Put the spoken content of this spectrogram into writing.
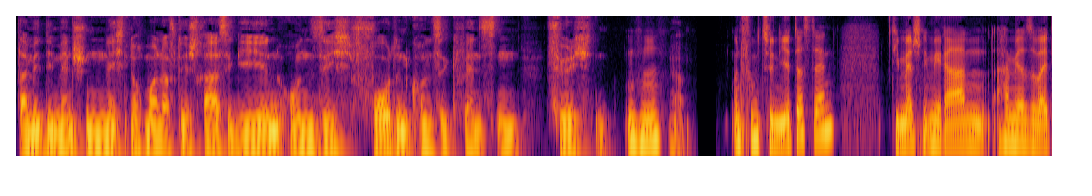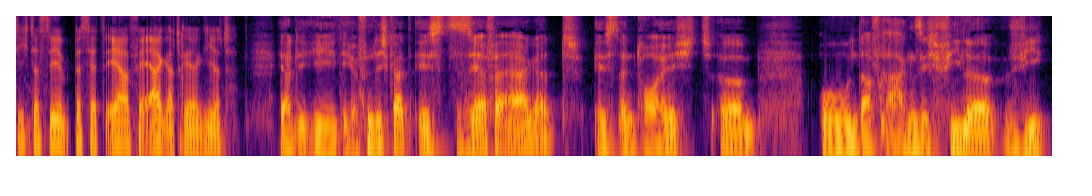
damit die Menschen nicht nochmal auf die Straße gehen und sich vor den Konsequenzen fürchten. Mhm. Ja. Und funktioniert das denn? Die Menschen im Iran haben ja, soweit ich das sehe, bis jetzt eher verärgert reagiert. Ja, die, die Öffentlichkeit ist sehr verärgert, ist enttäuscht. Ähm, und da fragen sich viele, wie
